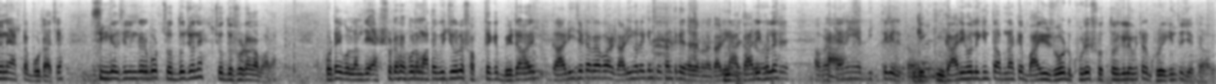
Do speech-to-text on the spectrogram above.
জনে একটা বোট আছে। সিঙ্গেল সিলিন্ডার বোট চোদ্দ জনে চোদ্দোশো টাকা ভাড়া। ওটাই বললাম যে একশো টাকা করে মাথা পিছু হলে সব থেকে বেটার হয়। গাড়ি- যেটা ব্যাপার গাড়ি হলে কিন্তু এখান থেকে যাওয়া যাবে না। গাড়ি না, গাড়ি হলে- আপনার। ক্যানিং এর দিক থেকে যেতে হবে। গাড়ি হলে কিন্তু আপনাকে বাই রোড ঘুরে সত্তর কিলোমিটার ঘুরে কিন্তু যেতে হবে।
